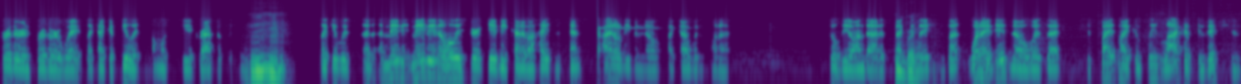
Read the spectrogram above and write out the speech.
further and further away. Like I could feel it almost geographically. hmm Like it was uh, maybe maybe the Holy Spirit gave me kind of a heightened sense. I don't even know. Like I wouldn't want to go beyond that as Right. speculation. But what I did know was that despite my complete lack of conviction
